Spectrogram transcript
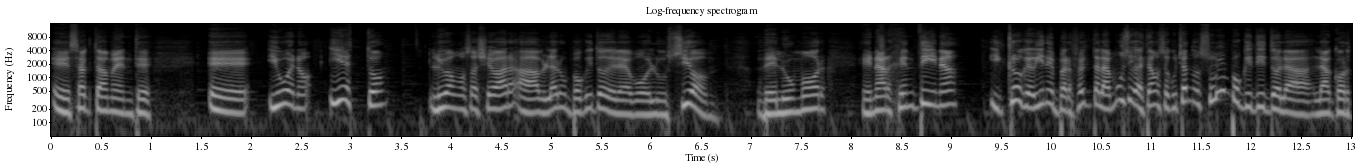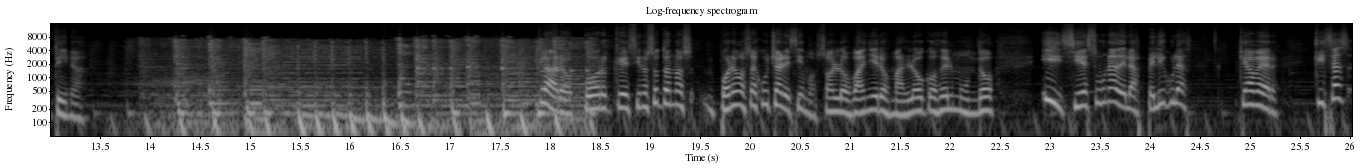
Exactamente. Eh, y bueno, y esto lo íbamos a llevar a hablar un poquito de la evolución del humor en Argentina. Y creo que viene perfecta la música que estamos escuchando. Subí un poquitito la, la cortina. Claro, porque si nosotros nos ponemos a escuchar, decimos, son los bañeros más locos del mundo. Y si es una de las películas que, a ver, quizás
